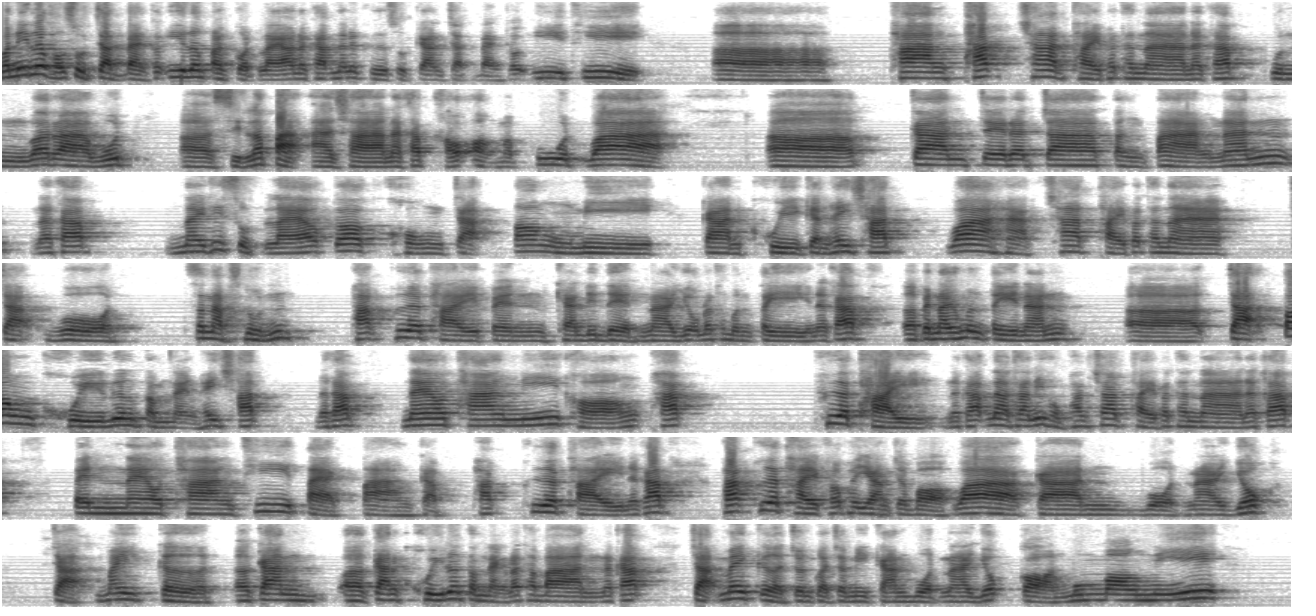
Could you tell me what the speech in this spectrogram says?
วันนี้เรื่องของสูตรจัดแบ่งเก้าอี้เริ่มปรากฏแล้วนะครับนั่นก็คือสูตรการจัดแบ่งเก้าอี้ที่ทางพักชาติไทยพัฒนานะครับ คุณวราวุฒิศิลปะอาชานะครับเขาออกมาพูดว่าการเจรจาต่างๆนั้นนะครับ ในที่สุดแล้วก็คงจะต้องมีการคุยกันให้ชัดว่าหากชาติไทยพัฒนาจะโหวตสนับสนุน พรรคเพื่อไทยเป็นแคนดิเดตนายกรัฐมนตรีนะครับเป็นนายกรัฐมนตรีนั้นจะต้องคุยเรื่องตำแหน่งให้ชัดนะครับ แนวทางนี้ของพรรคเพื่อไทยนะครับแนวทางนี้ของพรรคชาติไทยพัฒนานะครับ เป็นแนวทางที่แตกต่างกับพรรคเพื่อไทยนะครับพรรคเพื่อไทยเขาพยายามจะบอกว่าการโหวตนายกจะไม่เกิดการการคุยเรื่องตำแหน่งรัฐบาลนะครับ จะไม่เกิดจนกว่าจะมีการโหวตนายกก่อน มุมมองนี้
